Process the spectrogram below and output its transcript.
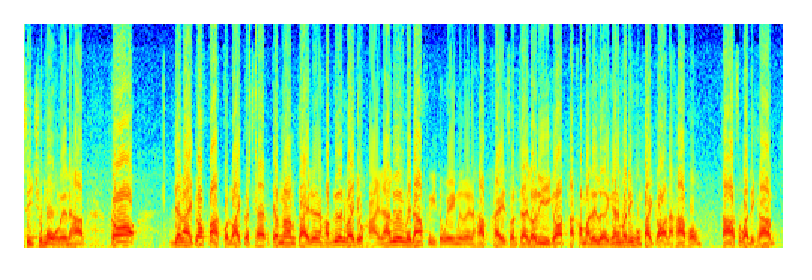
24 ชั่วโมงเลยนะครับ ก็ยังไงก็ฝากกดไลค์กดแชร์เป็นกำลังใจด้วยนะครับเลื่อนไว้เดี๋ยวหายนะเลื่อนไว้หน้าฟีตัวเองเลยนะครับใครสนใจแล้วดีก็ทักเข้ามาได้เลยงั้นวันนี้ผมไปก่อนนะครับผมครับสวัสดีครับ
